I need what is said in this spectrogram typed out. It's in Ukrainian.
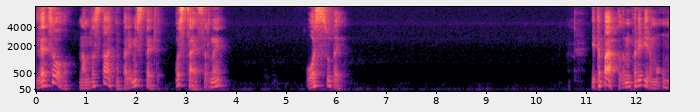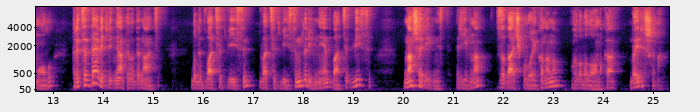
Для цього нам достатньо перемістити ось цей сирник ось сюди. І тепер, коли ми перевіримо умову, 39 відняти 11 буде 28, 28 дорівнює 28. Наша рівність рівна, задачку виконано, головоломка вирішена.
